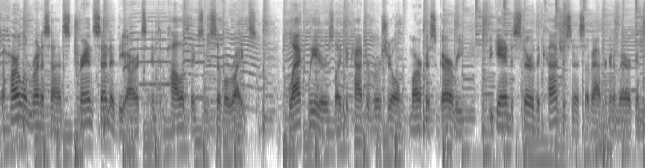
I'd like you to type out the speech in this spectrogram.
The Harlem Renaissance transcended the arts into politics and civil rights. Black leaders like the controversial Marcus Garvey began to stir the consciousness of African Americans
